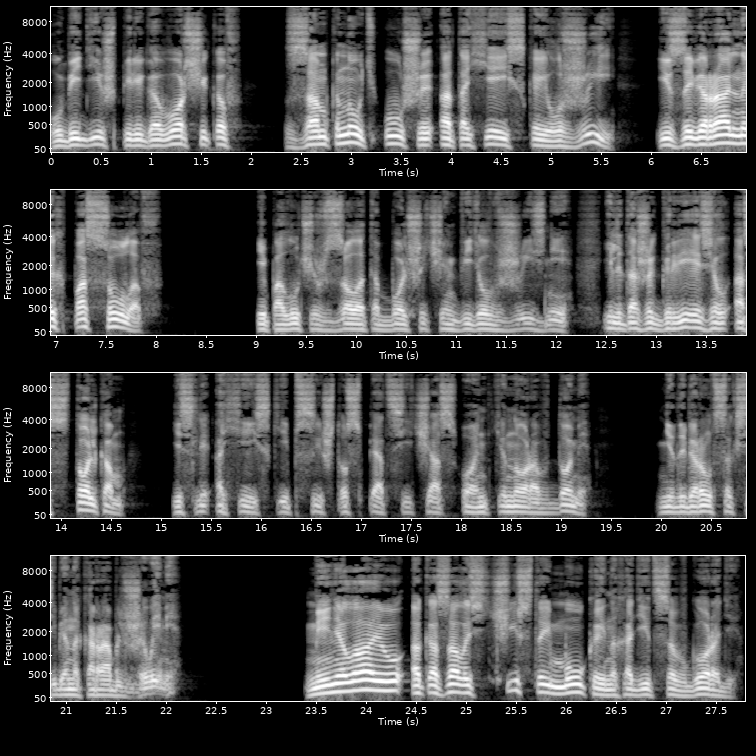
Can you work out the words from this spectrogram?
«убедишь переговорщиков замкнуть уши от ахейской лжи и завиральных посулов, и получишь золото больше, чем видел в жизни, или даже грезил о стольком, если ахейские псы, что спят сейчас у Антинора в доме, не доберутся к себе на корабль живыми. Менелаю оказалось чистой мукой находиться в городе.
